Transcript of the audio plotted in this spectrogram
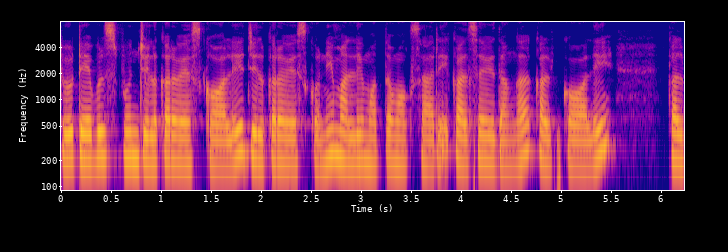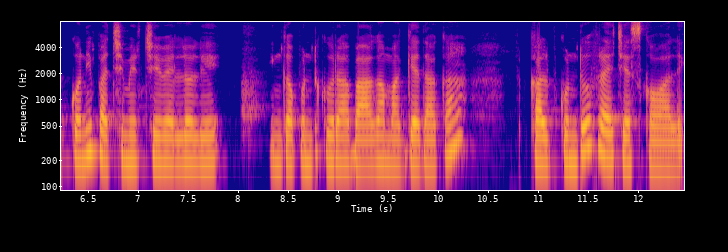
టూ టేబుల్ స్పూన్ జీలకర్ర వేసుకోవాలి. జీలకర్ర వేసుకొని మళ్ళీ మొత్తం ఒకసారి కలిసే విధంగా కలుపుకోవాలి. కలుపుకొని పచ్చిమిర్చి వెల్లుల్లి ఇంకా పుంటుకూర బాగా మగ్గేదాకా కలుపుకుంటూ ఫ్రై చేసుకోవాలి.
